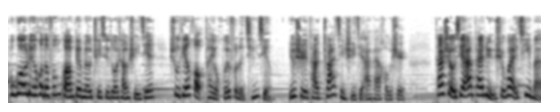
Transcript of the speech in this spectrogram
不过，吕后的疯狂并没有持续多长时间。数天后，她又恢复了清醒。于是，她抓紧时间安排后事。她首先安排吕氏外戚们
